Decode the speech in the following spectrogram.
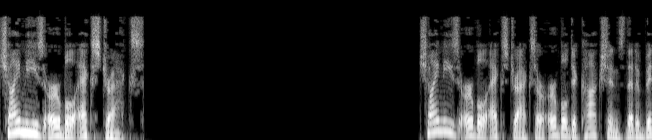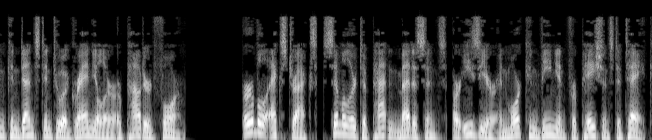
Chinese herbal extracts Chinese herbal extracts are herbal decoctions that have been condensed into a granular or powdered form. Herbal extracts, similar to patent medicines, are easier and more convenient for patients to take.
